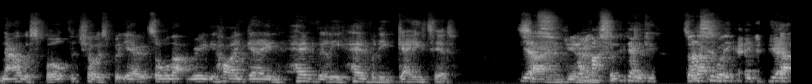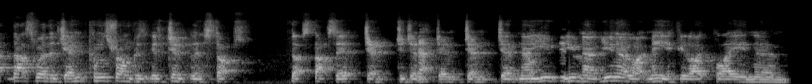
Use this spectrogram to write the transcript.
now we're spoilt for choice, but yeah, it's all that really high gain, heavily, heavily gated Yes, sound. You well, know, massively gated. so that's massively what, gated, yeah. that, that's where the djent comes from because djent then stops. That's that's it. Djent, djent, djent, djent, djent. Now you you know you know like me if you like playing um,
